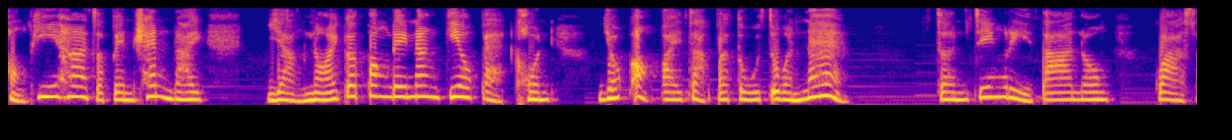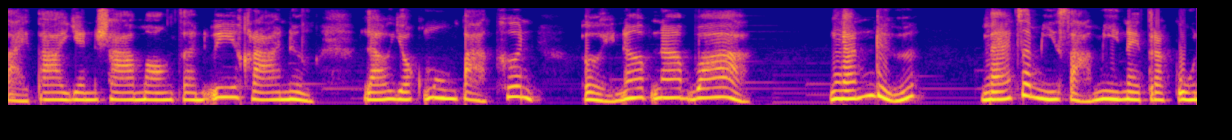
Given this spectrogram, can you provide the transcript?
ของพี่ห้าจะเป็นเช่นใด อย่างน้อยก็ต้องได้นั่งเกี้ยวแปดคน ยกออกไปจากประตูจวนแน่เจินจิ้งหรี่ตาลง กว่าสายตาเย็นชามองเจินวี่คราหนึ่ง แล้วยกมุมปากขึ้น เอ่ยเนิบนาบว่า งั้นหรือ แม้จะมีสามีในตระกูล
